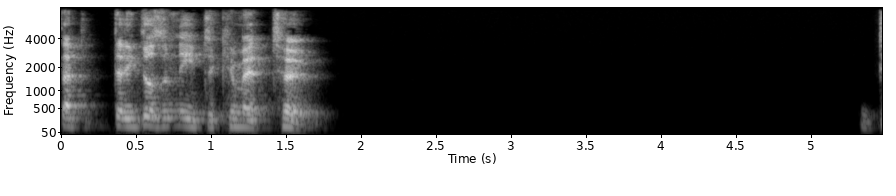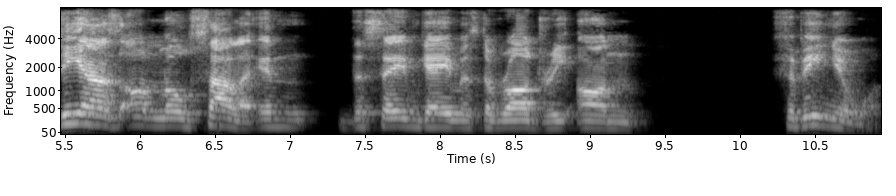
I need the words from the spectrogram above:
that, that he doesn't need to commit to. Dias on Mo Salah in the same game as the Rodri on Fabinho one.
